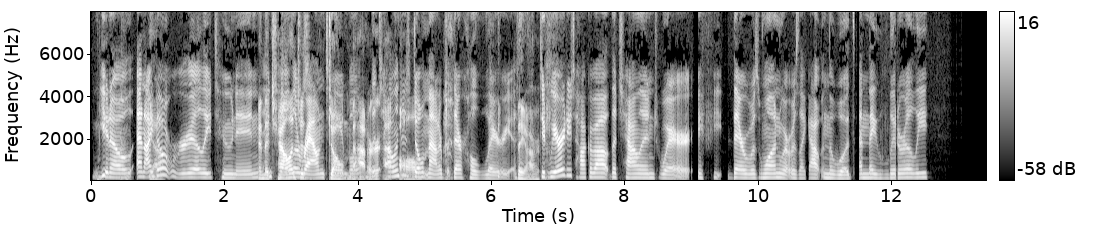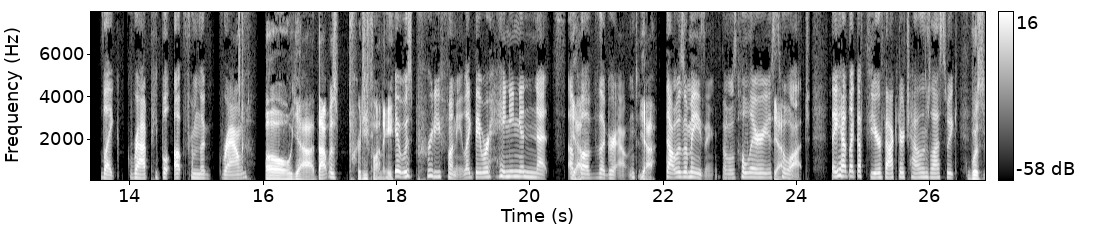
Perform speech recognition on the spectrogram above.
you know, and I Yeah. don't really tune in. And the challenges the round don't table. matter The challenges all. don't matter, but they're hilarious. They are. Did we already talk about the challenge where if you, there was one where it was like out in the woods and they literally like grab people up from the ground? Oh, yeah. That was pretty funny. It was pretty funny. Like they were hanging in nets Yeah. above the ground. yeah. That was amazing. That was hilarious Yeah. to watch. They had like a fear factor challenge last week. Was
